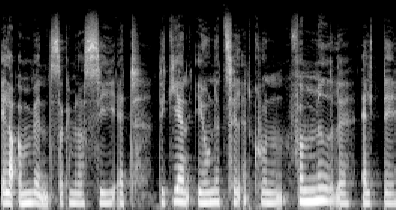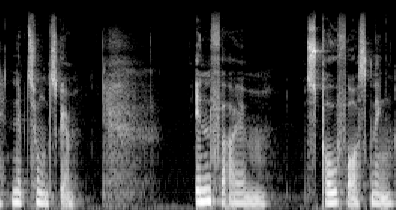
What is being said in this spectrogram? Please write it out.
Eller omvendt, så kan man også sige, at det giver en evne til at kunne formidle alt det neptunske. Inden for øhm, sprogforskning,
